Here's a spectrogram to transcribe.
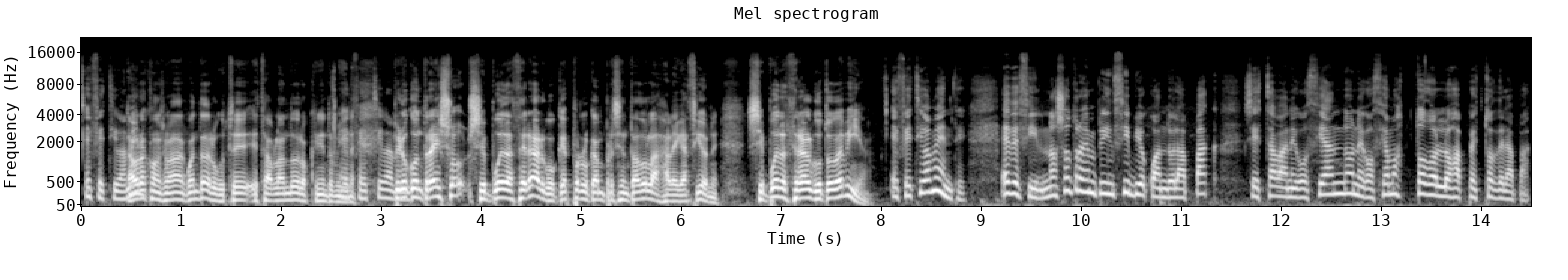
Efectivamente. Ahora es cuando se van a dar cuenta de lo que usted está hablando de los 500 millones. Efectivamente. Pero contra eso se puede hacer algo, que es por lo que han presentado las alegaciones. ¿Se puede hacer algo todavía? Efectivamente. Es decir, nosotros en principio cuando la PAC se estaba negociando, negociamos todos los aspectos de la PAC.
